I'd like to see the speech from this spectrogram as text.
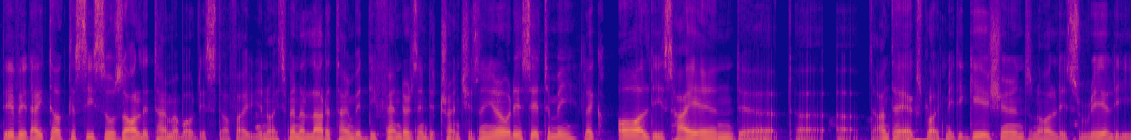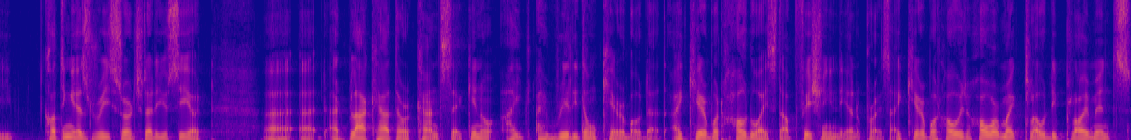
David, I talk to CISOs all the time about this stuff. I, you know, I spend a lot of time with defenders in the trenches, and you know what they say to me? Like all these high-end uh, uh, uh anti-exploit mitigations and all this really cutting-edge research that you see at, uh, at, at Black Hat or CanSec. You know, I, I really don't care about that. I care about how do I stop phishing in the enterprise. I care about how how are my cloud deployments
